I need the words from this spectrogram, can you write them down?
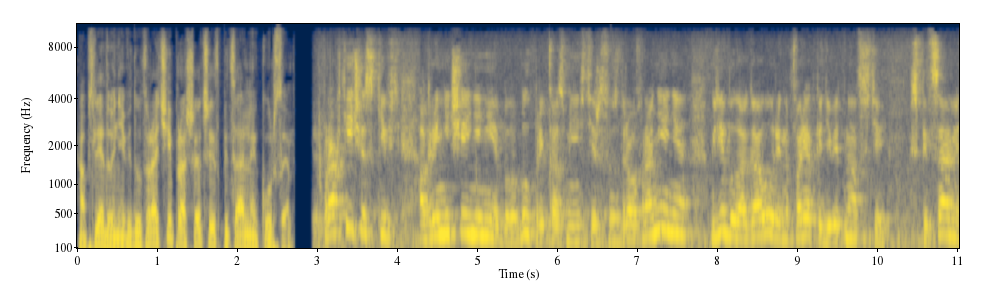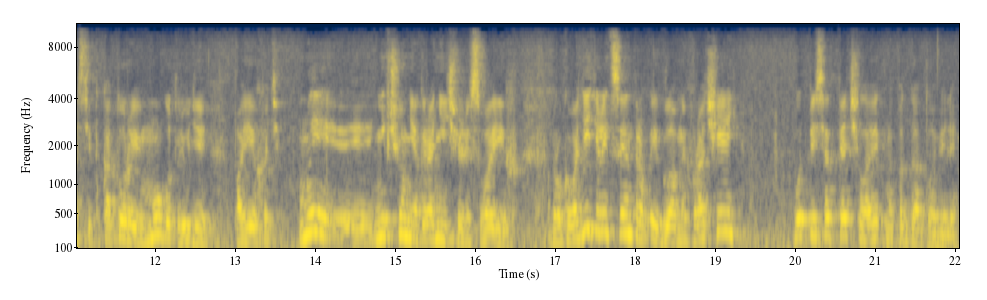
Обследования ведут врачи, прошедшие специальные курсы. Практически ограничений не было. Был приказ Министерства здравоохранения, где было оговорено порядка 19 специальностей, по которым могут люди поехать. Мы э, ни в чем не ограничили своих руководителей центров и главных врачей. Вот 55 человек мы подготовили.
